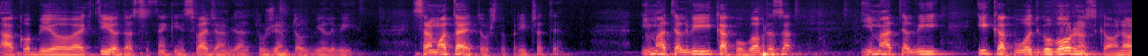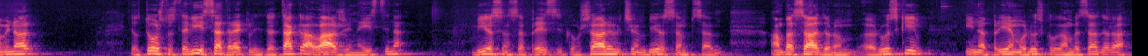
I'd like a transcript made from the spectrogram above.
ako bi ovaj, htio da se s nekim svađam, da ne tužujem, to bi bili vi. Sramota je to što pričate. Imate li vi ikakvog obraza? Imate li vi ikakvu odgovornost kao novinar? Jer to što ste vi sad rekli, to je takva laž i neistina. Bio sam sa predsjednikom Šarevićem, bio sam sa ambasadorom Ruskim i na prijemu ruskog ambasadora,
